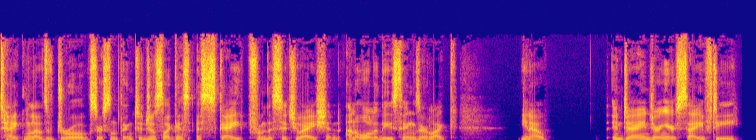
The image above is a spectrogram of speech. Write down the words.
taking loads of drugs or something to just like escape from the situation. And all of these things are like, you know, endangering your safety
